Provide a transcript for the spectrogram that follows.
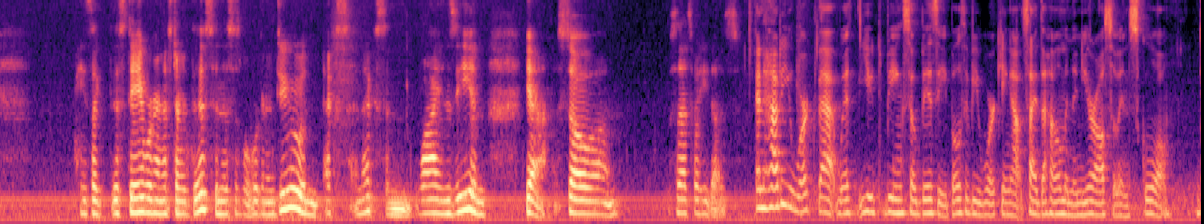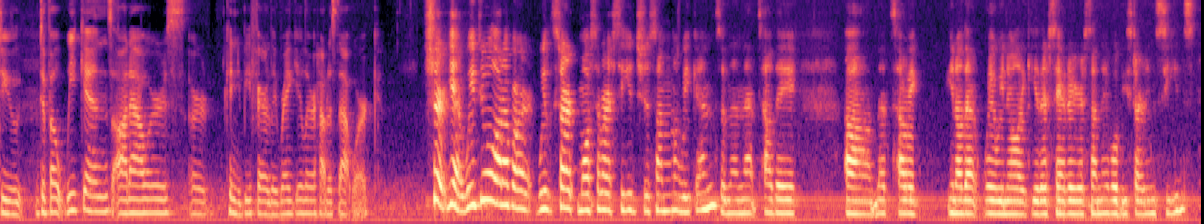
he's like this day we're going to start this, and this is what we're going to do, and X and X and Y and Z, and yeah. So um, so that's what he does. And how do you work that with you being so busy, both of you working outside the home and then you're also in school? Do you devote weekends, odd hours, or can you be fairly regular? How does that work? Sure. Yeah, we do a lot of our. We start most of our seeds just on the weekends, and then that's how they. Um, that's how we, you know, that way we know like either Saturday or Sunday we'll be starting seeds.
